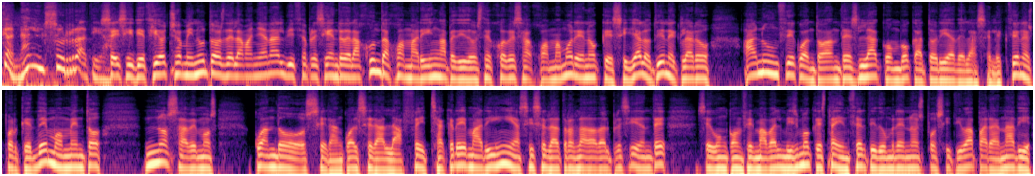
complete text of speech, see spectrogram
Canal Sur Radio. 6 y 18 minutos de la mañana, el vicepresidente de la Junta, Juan Marín, ha pedido este jueves a Juanma Moreno que, si ya lo tiene claro, anuncie cuanto antes la convocatoria de las elecciones, porque de momento no sabemos cuándo serán, cuál será la fecha. Cree Marín, y así se le ha trasladado al presidente, según confirmaba él mismo, que esta incertidumbre no es positiva para nadie.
